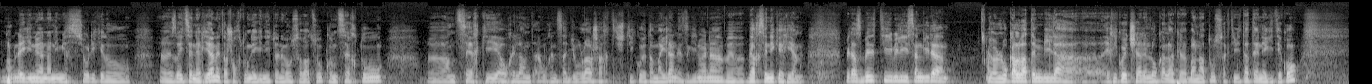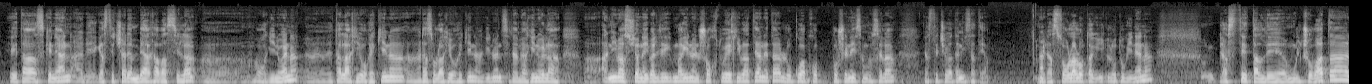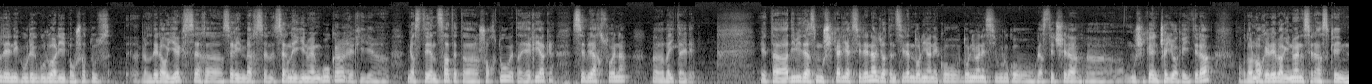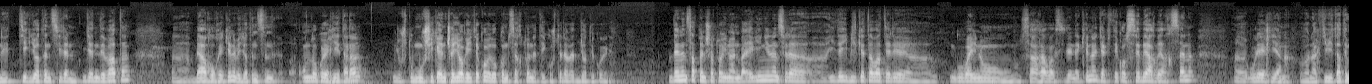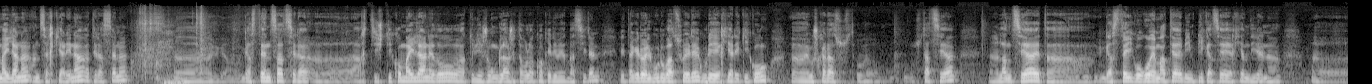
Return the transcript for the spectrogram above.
Guk nahi ginuen animaziorik edo eh, ez baitzen egian, eta sortu nahi ginituen gauza batzuk, kontzertu, uh, antzerki, aurrentzat jolas, artistiko eta mailan, ez ginuen eh, behar zenik egian. Beraz, beti bili izan gira, lokal baten bila, uh, erriko etxearen lokalak banatuz, aktivitatean egiteko, eta azkenean, gaztetxearen beharra bat zela, hor ginuen, eta lagi horrekin, arazo lagi horrekin, ginuen, zera behar ginuela animazioa nahi baldin baginuen sortu egi batean, eta lokoa posene izango zela gaztetxe baten izatea. Ah. Beraz, zola lotu ginen, gazte talde multxo bat, lehenik gurek buruari pausatuz galdera horiek, zer, zer, zen, zer nahi ginuen guk, egi gazteen zat eta sortu, eta erriak ze behar zuena baita ere. Eta adibidez musikariak zirenak, joaten ziren Donianeko, Donianez ziburuko gaztetxera uh, musikaen txaioak egitera. Ordan hor ere, baginuen, zera azkenetik joaten ziren jende bat, uh, behar horrekin, ebe joaten zen ondoko errietara, justu musikaen txaioak egiteko edo kontzertuen eta ikustera bat joateko ere. Denentzat pentsatu egin ba, egin ginen zera uh, idei bilketa bat ere uh, gu baino zaharrauak zirenekena, jakiteko ze behar behar zen, Uh, gure egian. aktivitate mailana, antzerkiarena, atera zen, uh, gaztentzat zera uh, artistiko mailan edo atelier jonglaz eta olakoak ere bat ziren, eta gero helburu batzu ere gure egiarekiko uh, Euskara ustatzea, uh, lantzea eta gaztei gogo ematea, ebe implikatzea egian diren uh,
